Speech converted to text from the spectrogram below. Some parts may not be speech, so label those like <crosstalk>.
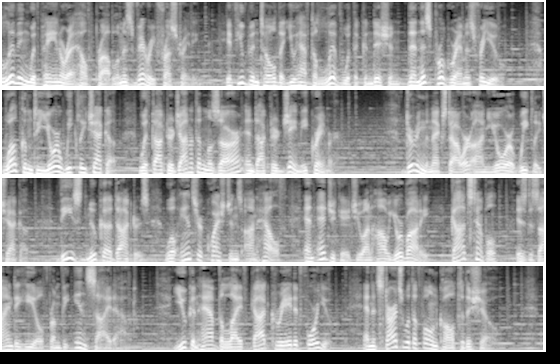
Living with pain or a health problem is very frustrating. If you've been told that you have to live with the condition, then this program is for you. Welcome to your weekly checkup with Dr. Jonathan Lazar and Dr. Jamie Kramer. During the next hour on your weekly checkup, these NUCCA doctors will answer questions on health and educate you on how your body, God's temple, is designed to heal from the inside out. You can have the life God created for you and it starts with a phone call to the show.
